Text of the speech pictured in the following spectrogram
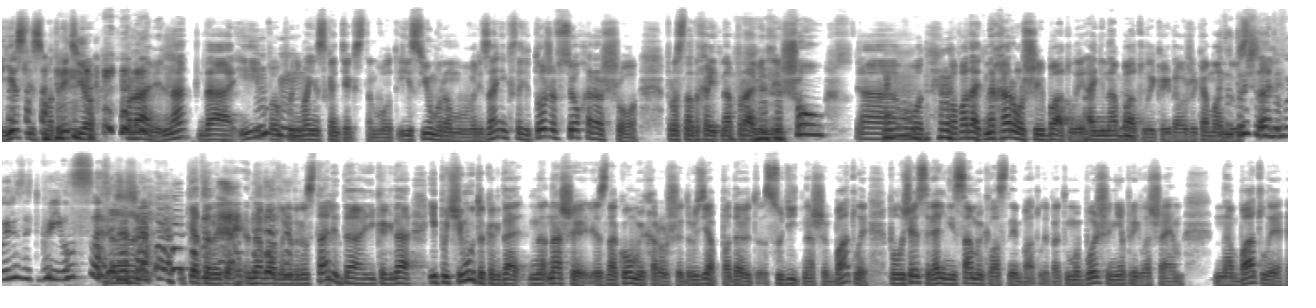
если смотреть ее правильно, да, и по пониманию с контекстом. Вот. И с юмором в Рязани, кстати, тоже все хорошо. Просто надо ходить на правильные шоу, а, вот, попадать на хорошие батлы, а не на батлы, когда уже Это точно устали. надо вырезать в. Э, которые на батлы, которые устали, да, и когда и почему-то, когда на- наши знакомые, хорошие друзья попадают судить наши батлы, получаются реально не самые классные батлы, поэтому мы больше не приглашаем на батлы,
